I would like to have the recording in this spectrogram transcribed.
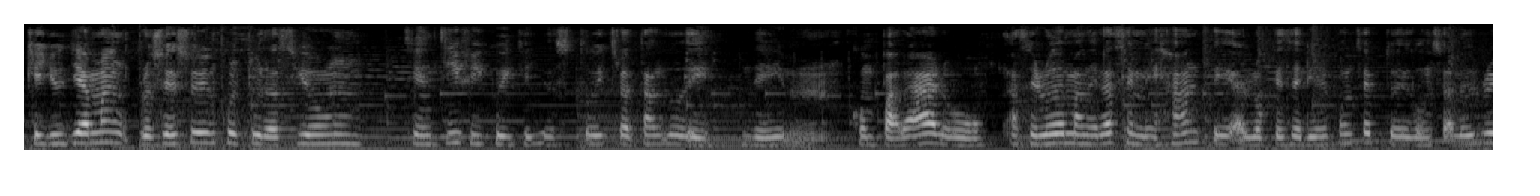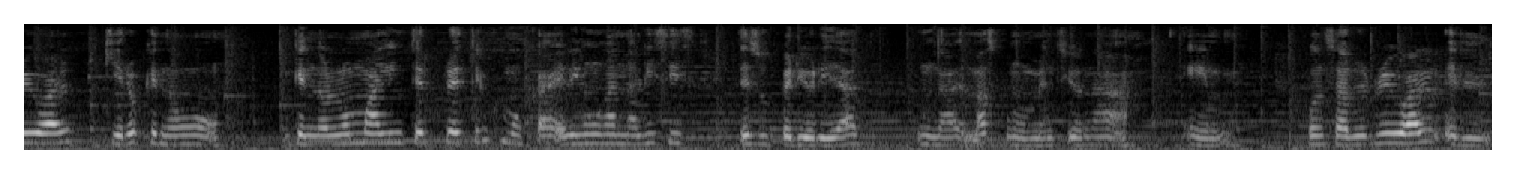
que ellos llaman proceso de enculturación científico y que yo estoy tratando de, mm, comparar o hacerlo de manera semejante a lo que sería el concepto de González Rival, quiero que no, que no lo malinterpreten como caer en un análisis de superioridad, una vez más como menciona eh, Gonzalo Rival, el,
